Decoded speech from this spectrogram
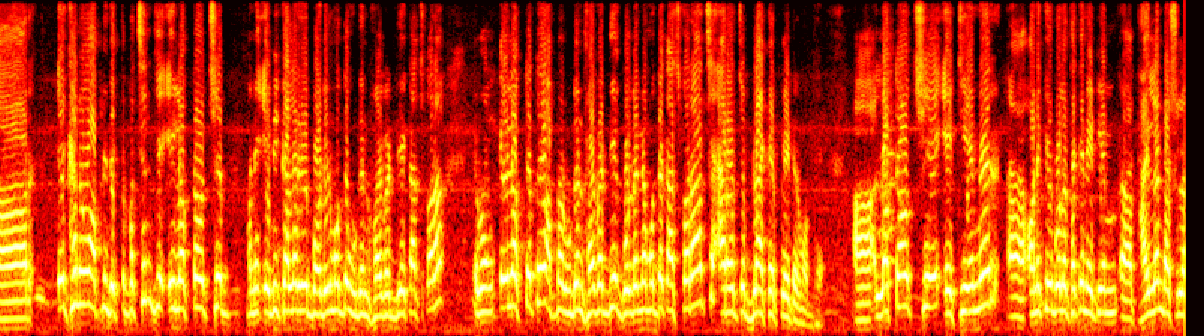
আর এখানেও আপনি দেখতে পাচ্ছেন যে এই লকটা হচ্ছে মানে এবি কালারের বডির মধ্যে উডেন ফাইবার দিয়ে কাজ করা এবং এই লকটাতেও আপনার উডেন ফাইবার দিয়ে গোল্ডেনের মধ্যে কাজ করা আছে আর হচ্ছে ব্ল্যাকের প্লেটের মধ্যে। লকটা হচ্ছে এটিএম এর অনেকেই বলে থাকেন এটিএম থাইল্যান্ড আসলে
